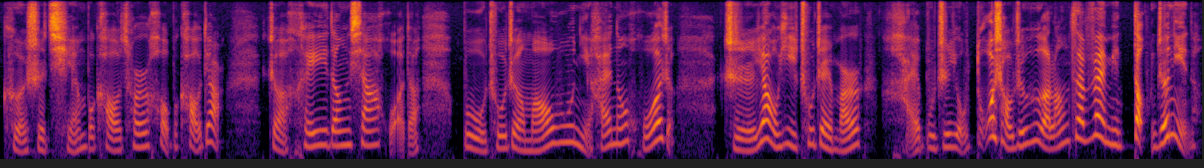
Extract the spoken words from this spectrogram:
可是前不靠村后不靠店这黑灯瞎火的，不出这茅屋你还能活着。只要一出这门，还不知有多少只恶狼在外面等着你呢。”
